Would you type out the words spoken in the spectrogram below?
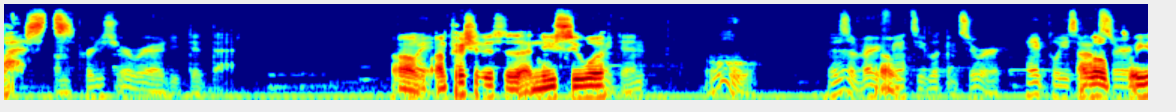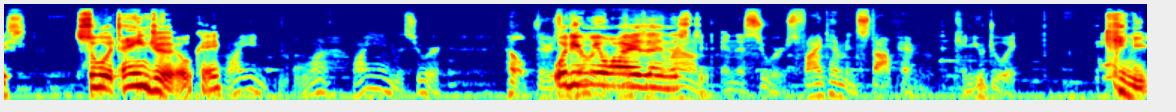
I'm pretty sure we already did that. Um, wait. I'm pretty sure this is a new sewer. We didn't. Ooh, this is a very Oh. fancy looking sewer. Hey, police Hello, officer. police. Sewer danger. Okay. Why you why, why are you in the sewer? Help! There's What do you mean, why is it in the around in the sewers? Find him and stop him. Can you do it? Can you?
